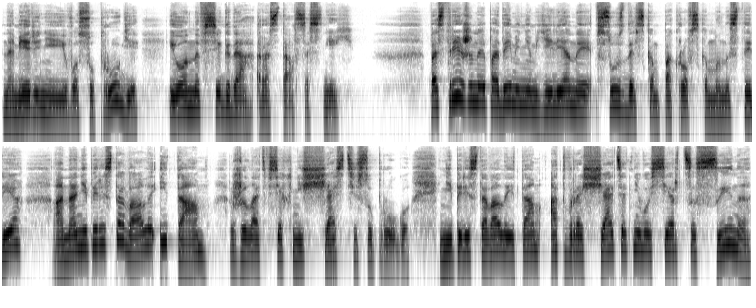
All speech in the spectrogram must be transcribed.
намерение его супруги, и он навсегда расстался с ней. Постриженная под именем Елены в Суздальском Покровском монастыре, она не переставала и там желать всех несчастий супругу, не переставала и там отвращать от него сердце сына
